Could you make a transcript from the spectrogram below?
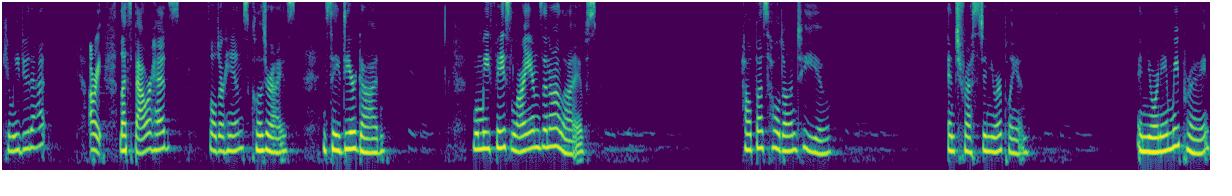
Can we do that? All right, let's bow our heads, fold our hands, close our eyes, and say, Dear God, when we face lions in our lives, help us hold on to you and trust in your plan. In your name we pray.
